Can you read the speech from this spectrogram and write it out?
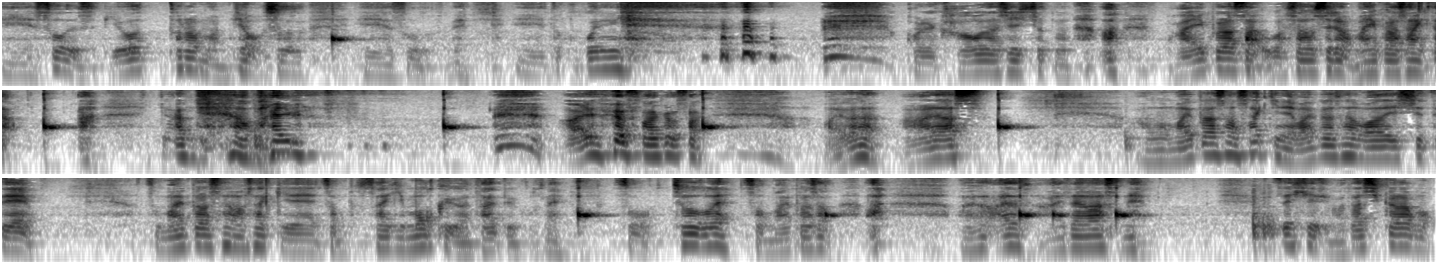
えー、そうです。ピオトラマン、ピヨ、そう、えー、そうですね。えっ、ー、と、ここに、これ顔出ししちゃったあ、マイプラさん、噂をすればマイプラさん来た。あ、あ、マイプラさん。ありがとうございます、マイパラさん。マイパラさん、ありがとうございます。あの、マイパラさん、さっきね、マイパラさんの話題してて、そう、マイパラさんはさっきね、そ最近木魚が垂れてることね。そう、ちょうどね、そう、マイパラさん、あ、マイプラさんありがとうございますね。ぜひぜひ私からも、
